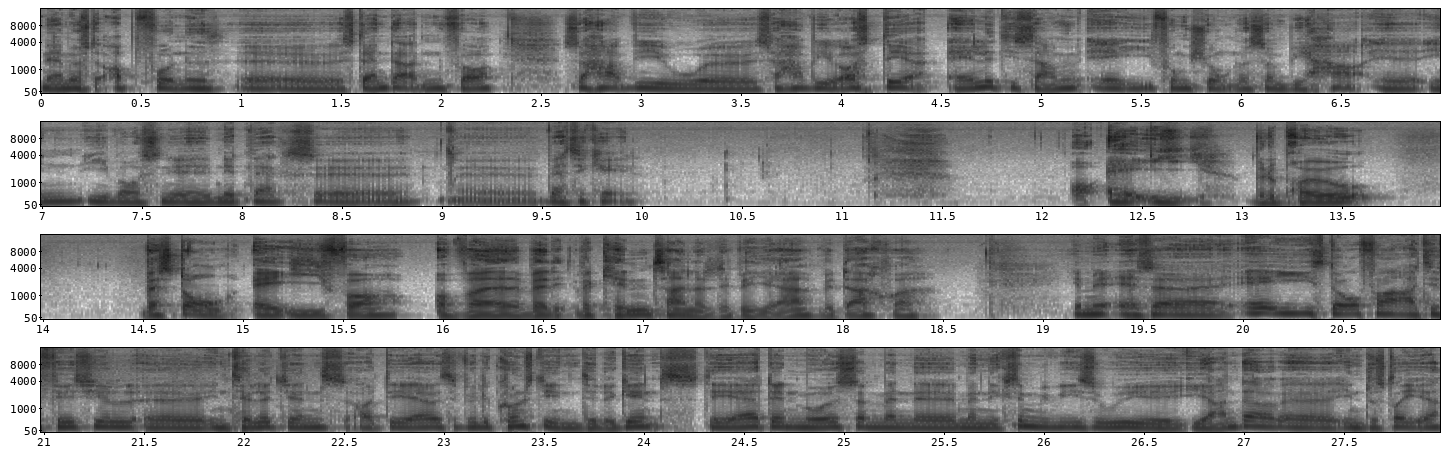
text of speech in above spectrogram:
nærmest opfundet øh, standarden for, så har vi jo øh, så har vi også der alle de samme AI-funktioner, som vi har øh, inde i vores øh, netværks øh, øh, vertikal. Og AI, vil du prøve, hvad står AI for, og hvad, hvad, hvad kendetegner det ved jer, ved Dachwa? Jamen altså, AI står for Artificial uh, Intelligence, og det er jo selvfølgelig kunstig intelligens. Det er den måde, som man, uh, man eksempelvis ude i, i andre uh, industrier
